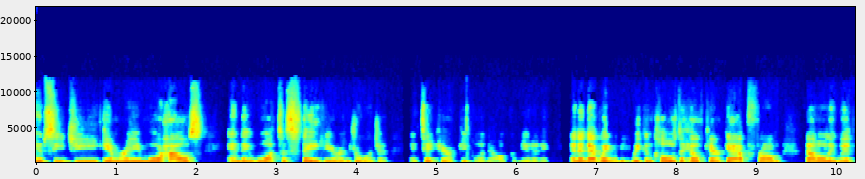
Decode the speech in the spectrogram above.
MCG, Emory, Morehouse, and they want to stay here in Georgia and take care of people in their own community. And then that way we, we can close the healthcare gap from not only with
